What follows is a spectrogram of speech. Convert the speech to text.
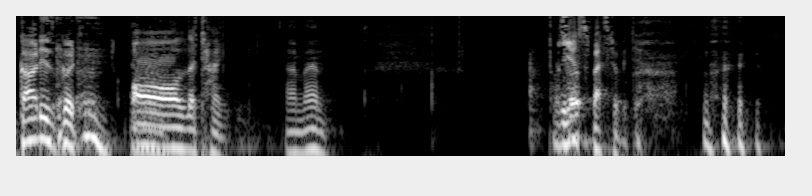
God is good all the time. Amen. Yes, Pastor Vijay.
